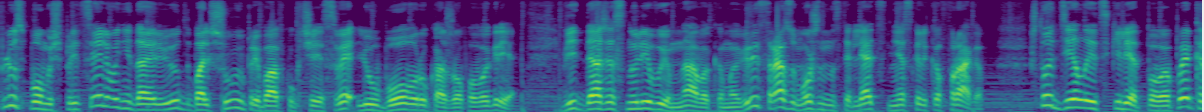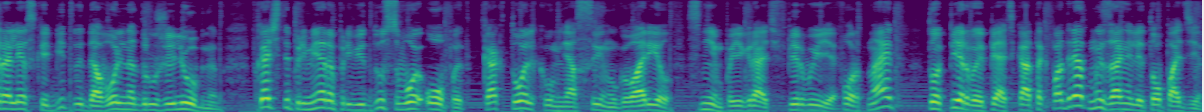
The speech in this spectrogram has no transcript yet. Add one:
Плюс помощь в прицеливании дают большую прибавку к ЧСВ любого рукожопа в игре. Ведь даже с нулевым навыком игры сразу можно настрелять несколько фрагов. Что делает скелет PvP королевской битвы довольно дружелюбным. В качестве примера приведу свой опыт. Как только у меня сын уговорил с ним поиграть впервые в Fortnite, то первые 5 каток подряд мы заняли топ-1.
